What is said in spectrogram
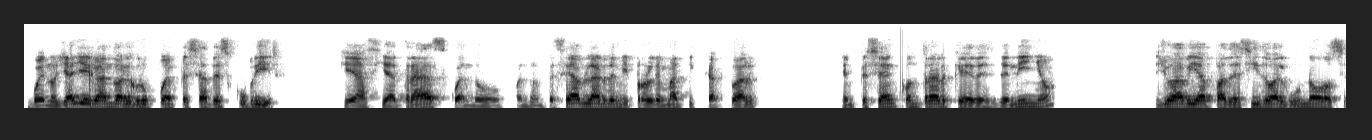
bueno, ya llegando al grupo empecé a descubrir que hacia atrás, cuando, cuando empecé a hablar de mi problemática actual, empecé a encontrar que desde niño yo había padecido algunos,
